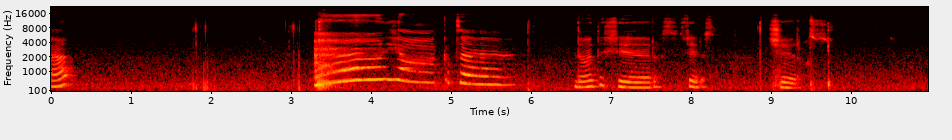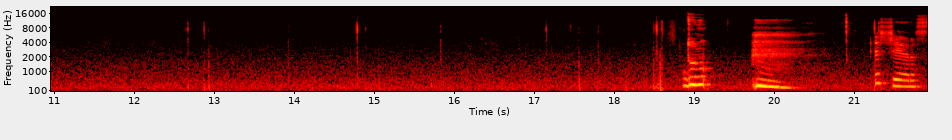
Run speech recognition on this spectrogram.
А? А, Як це? Давайте ще раз. Ще раз. Ще раз. Да ну. І ще раз.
